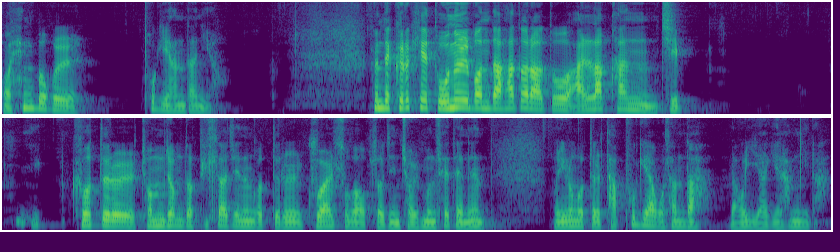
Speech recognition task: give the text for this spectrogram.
어, 행복을 포기한다니요. 그런데 그렇게 돈을 번다 하더라도 안락한 집 그것들을 점점 더 비싸지는 것들을 구할 수가 없어진 젊은 세대는 뭐 이런 것들을 다 포기하고 산다라고 이야기를 합니다.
